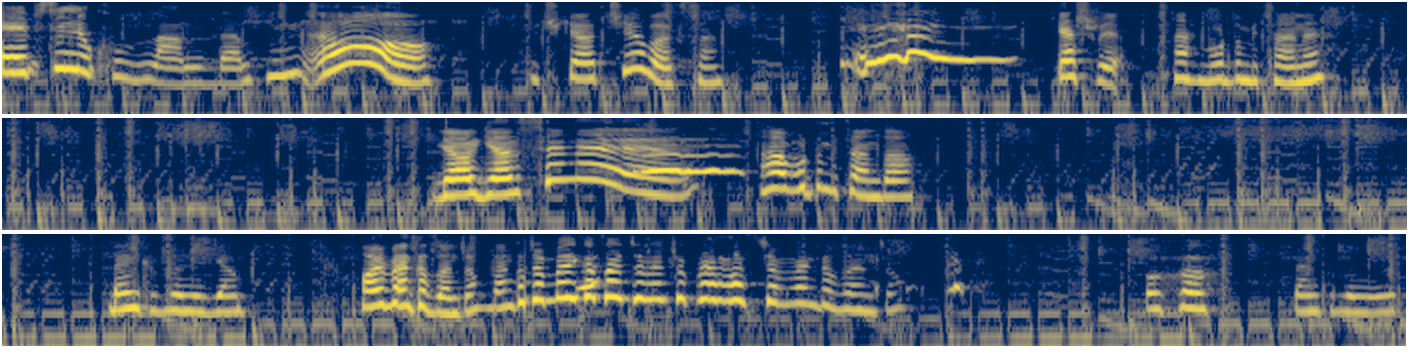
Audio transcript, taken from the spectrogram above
hepsini kullandım. Aa! Üçkağıtçıya bak sen. Gel şuraya. Heh vurdum bir tane. Ya gelsene. Ha vurdum bir tane daha. ben kazanacağım. Hayır ben kazanacağım. Ben kazanacağım. Ben kazanacağım. En çok ben basacağım. Ben kazanacağım. Oha. Ben kazanıyorum.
